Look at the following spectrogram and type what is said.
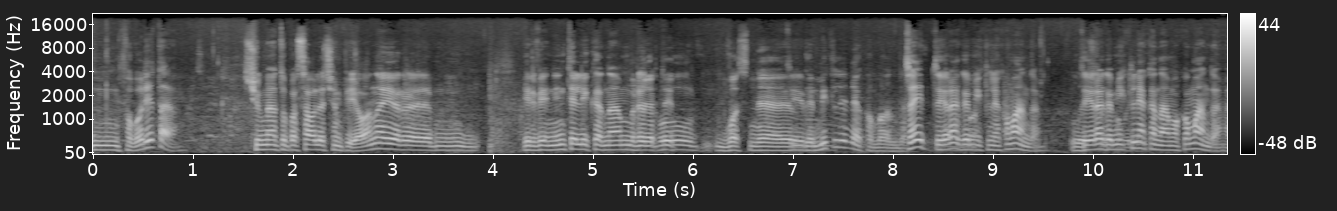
mm, favoritą. Šių metų pasaulio čempioną ir, mm, ir vienintelį kanam Ir Red tai Bull. vos ne Tai- gamyklinė komanda. Taip, tai yra gamyklinė komanda. Tai yra gamyklinė kanamo komanda.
